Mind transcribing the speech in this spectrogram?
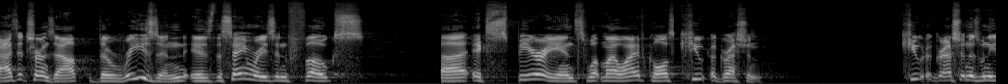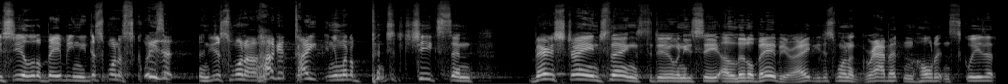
As it turns out, the reason is the same reason folks uh, experience what my wife calls cute aggression. Cute aggression is when you see a little baby and you just want to squeeze it and you just want to hug it tight and you want to pinch its cheeks and very strange things to do when you see a little baby, right? You just want to grab it and hold it and squeeze it,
